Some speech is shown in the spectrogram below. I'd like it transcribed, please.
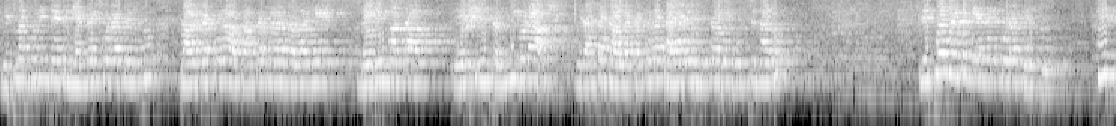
క్రిస్మస్ గురించి అయితే మీ అందరికీ కూడా తెలుసు. చాలా చక్కగా శాంతాక్లాస్ అలాగే మేరీ మాత రేషన్స్ అన్నీ కూడా మీరంతా చాలా చక్కగా తయారై ముస్తాబై కూర్చున్నారు. క్రిస్మస్ అంటే మీ అందరికీ కూడా తెలుసు. క్రిస్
